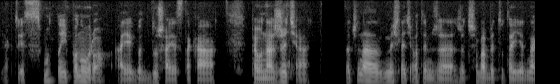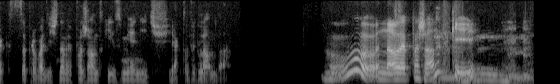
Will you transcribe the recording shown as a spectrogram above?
jak tu jest smutno i ponuro, a jego dusza jest taka pełna życia, zaczyna myśleć o tym, że, że trzeba by tutaj jednak zaprowadzić nowe porządki i zmienić, jak to wygląda. Uuu, nowe porządki. Mm.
